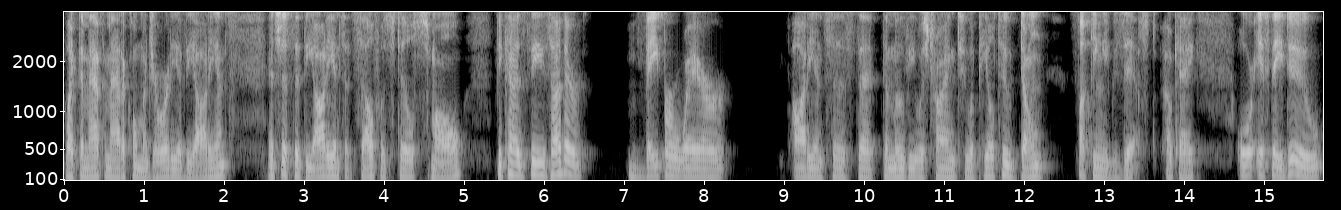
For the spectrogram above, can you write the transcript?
like the mathematical majority of the audience. It's just that the audience itself was still small because these other vaporware audiences that the movie was trying to appeal to don't fucking exist. Okay or if they do,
